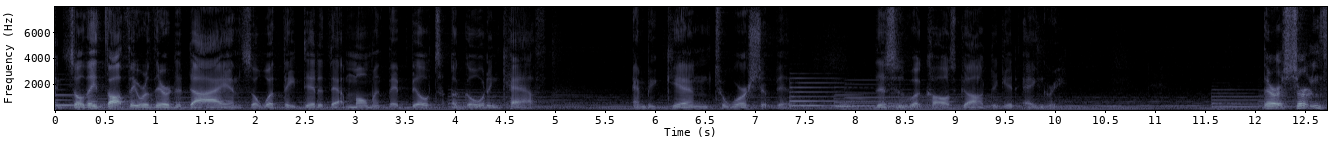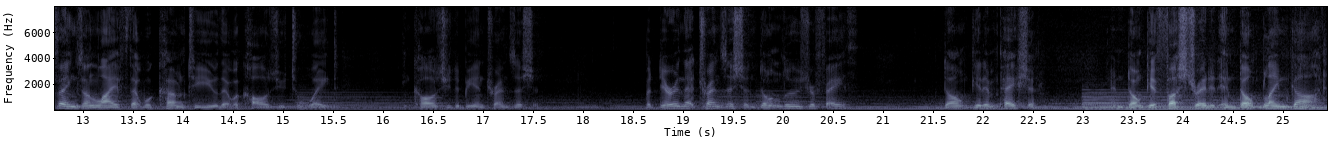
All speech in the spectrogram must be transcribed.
And so they thought they were there to die. And so what they did at that moment, they built a golden calf and began to worship it. This is what caused God to get angry. There are certain things in life that will come to you that will cause you to wait and cause you to be in transition. But during that transition, don't lose your faith, don't get impatient, and don't get frustrated, and don't blame God.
